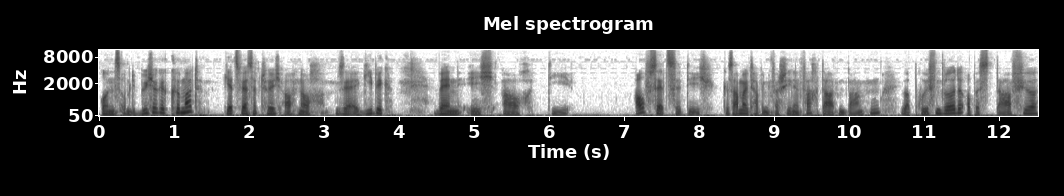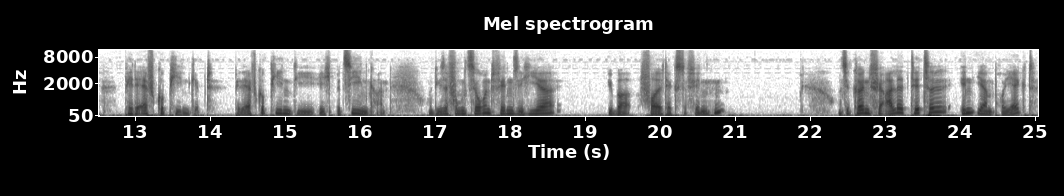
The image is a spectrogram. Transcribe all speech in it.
uns um die Bücher gekümmert. Jetzt wäre es natürlich auch noch sehr ergiebig, wenn ich auch die Aufsätze, die ich gesammelt habe in verschiedenen Fachdatenbanken, überprüfen würde, ob es dafür PDF-Kopien gibt. PDF-Kopien, die ich beziehen kann. Und diese Funktion finden Sie hier über Volltexte finden. Und Sie können für alle Titel in Ihrem Projekt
